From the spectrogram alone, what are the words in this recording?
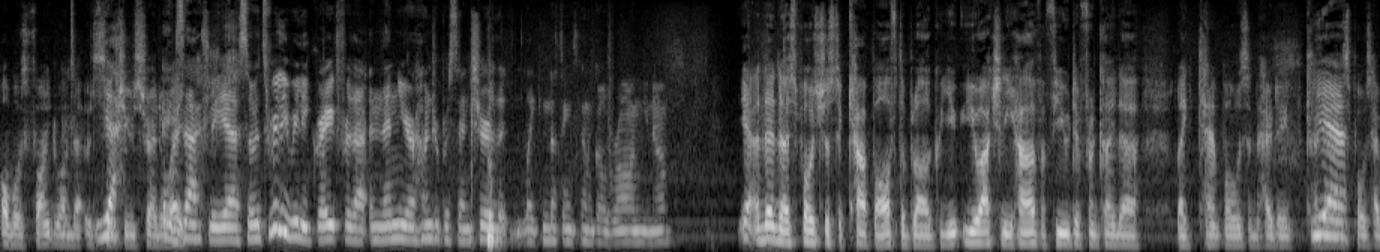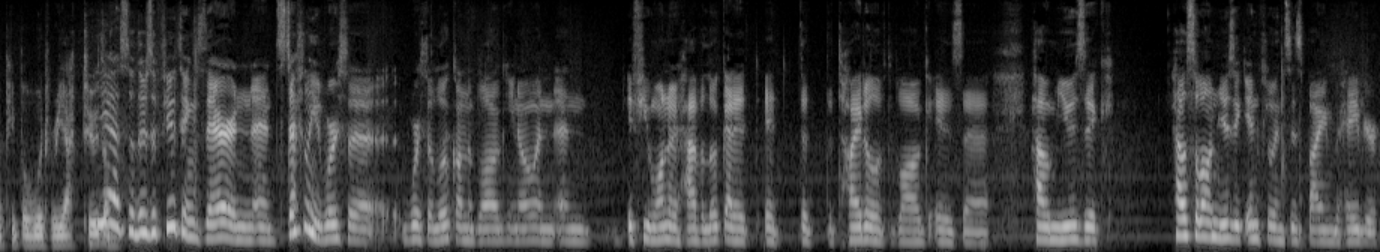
almost find one that would suit Yeah, you straight away. exactly, yeah. So it's really, really great for that, and then you're hundred percent sure that like nothing's gonna go wrong, you know. Yeah, and then I suppose just to cap off the blog, you, you actually have a few different kind of like tempos and how they kind of Yeah. I suppose how people would react to them. Yeah, so there's a few things there, and, and it's definitely worth a worth a look on the blog, you know. And, and if you want to have a look at it, it the, the title of the blog is uh, how music, how salon music influences buying behavior.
